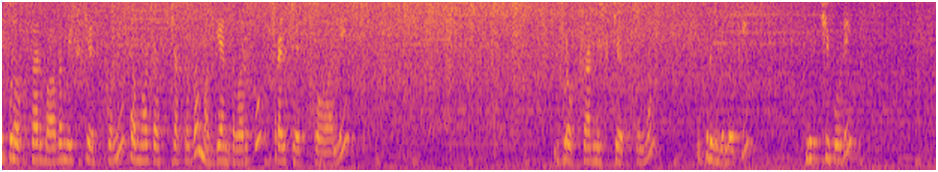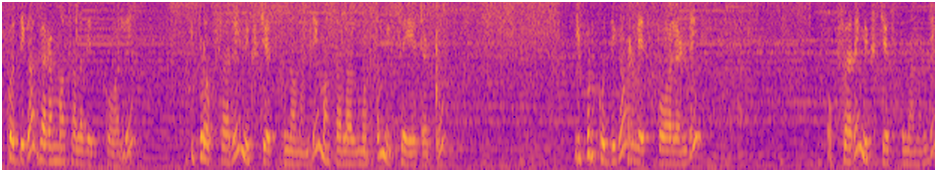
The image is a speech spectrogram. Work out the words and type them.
ఇప్పుడు ఒకసారి బాగా మిక్స్ చేసుకొని టమాటోస్ చక్కగా మగ్గేంత వరకు ఫ్రై చేసుకోవాలి. ఇప్పుడు ఒకసారి మిక్స్ చేసుకుందాం. ఇప్పుడు ఇందులోకి మిర్చి పొడి కొద్దిగా గరం మసాలా వేసుకోవాలి. ఇప్పుడు ఒకసారి మిక్స్ చేసుకుందామండి. మసాలాలు మొత్తం మిక్స్ అయ్యేటట్టు. ఇప్పుడు కొద్దిగా వేసుకోవాలండి. ఒకసారి మిక్స్ చేసుకున్నామండి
